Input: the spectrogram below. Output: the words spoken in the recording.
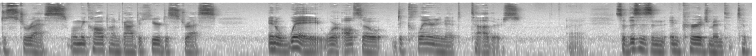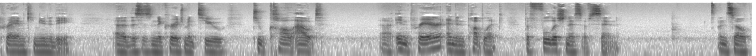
distress, when we call upon God to hear distress, in a way, we're also declaring it to others. Uh, so this is an encouragement to pray in community. Uh, this is an encouragement to to call out uh, in prayer and in public the foolishness of sin. And so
